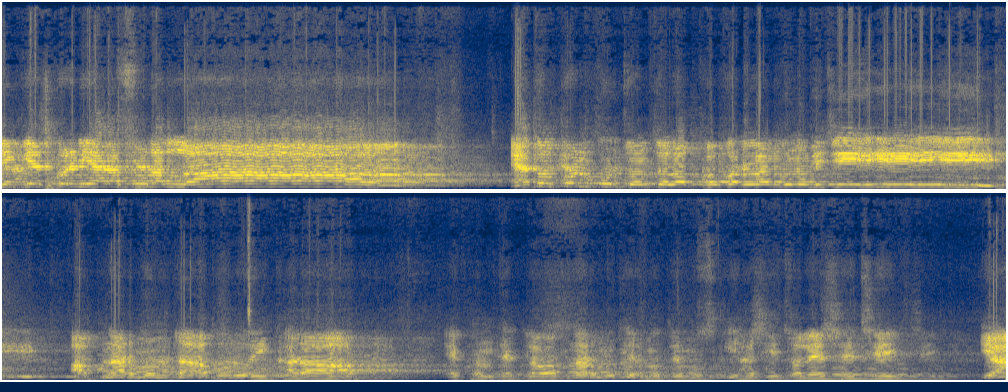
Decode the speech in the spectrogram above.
জিজ্ঞেস করেন এতক্ষণ পর্যন্ত লক্ষ্য করলাম নবীজি, আপনার মনটা বড়ই খারাপ। এখন দেখলাম আপনার মুখের মধ্যে মুস্কি হাসি চলে এসেছে। ইয়া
